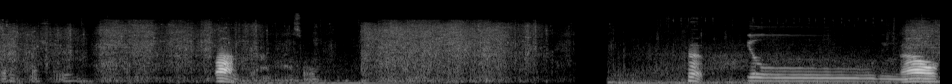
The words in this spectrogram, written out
Better flesh Ah, asshole. shit. Building. No.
